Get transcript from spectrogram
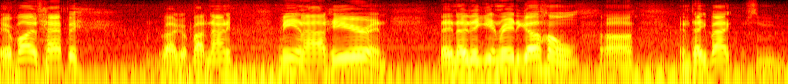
everybody's happy. About, about 90 men out here and they know they're getting ready to go home uh, and take back some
